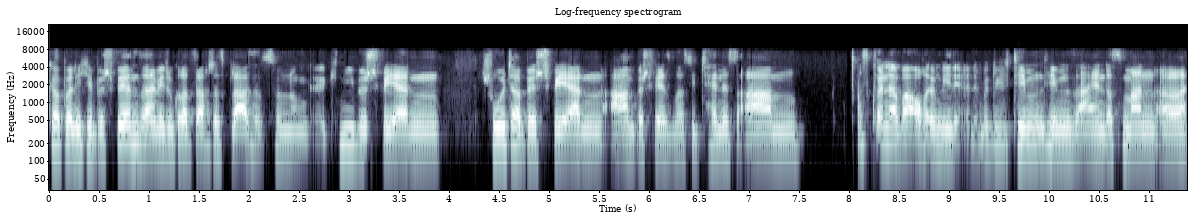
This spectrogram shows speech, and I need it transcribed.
körperliche Beschwerden sein, wie du gerade sagtest, Blasenentzündung, Kniebeschwerden, Schulterbeschwerden, Armbeschwerden, was wie Tennisarm, es können aber auch irgendwie wirklich Themen, Themen sein, dass man äh,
